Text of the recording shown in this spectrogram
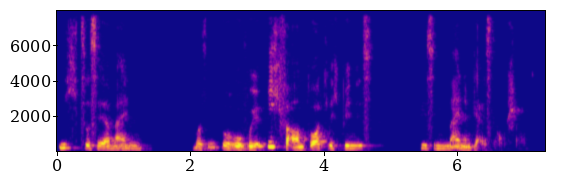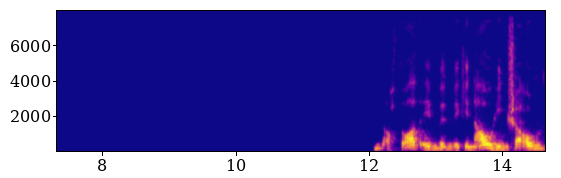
nicht so sehr mein, was, wofür ich verantwortlich bin, ist, wie es in meinem Geist ausschaut. Und auch dort eben, wenn wir genau hinschauen,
